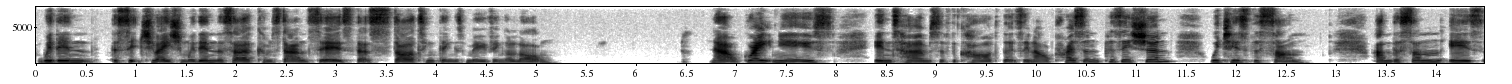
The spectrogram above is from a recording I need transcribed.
within the situation within the circumstances that's starting things moving along Now, great news in terms of the card that's in our present position, which is the Sun. And the Sun is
